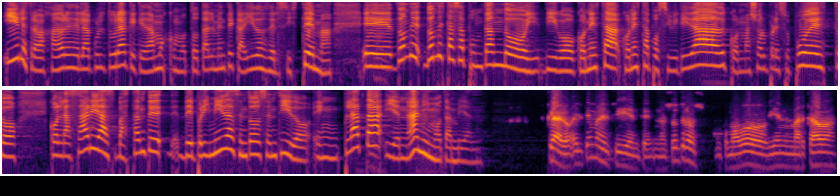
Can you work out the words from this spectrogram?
y los trabajadores de la cultura que quedamos como totalmente caídos del sistema. Eh, ¿dónde, ¿Dónde estás apuntando hoy, digo, con esto? Con esta posibilidad, con mayor presupuesto, con las áreas bastante deprimidas en todo sentido, en plata y en ánimo también. Claro, el tema es el siguiente. Nosotros, como vos bien marcabas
